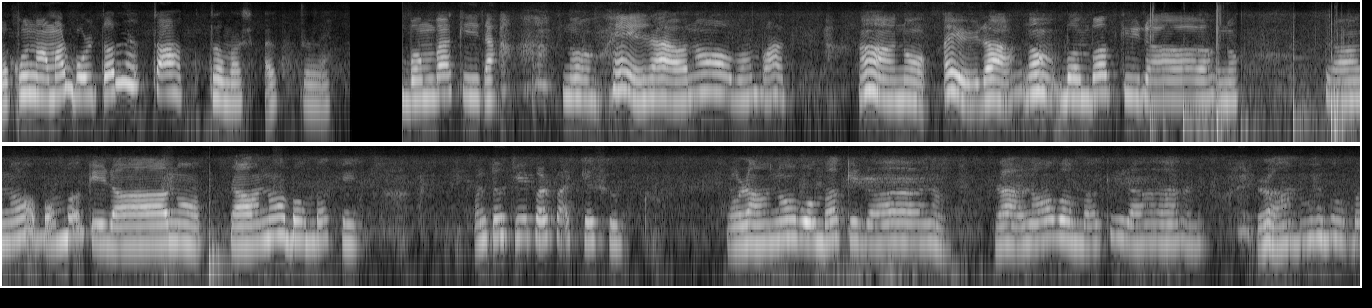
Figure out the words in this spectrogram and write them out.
এখন আমার বলতো না, থাক তোমার নেই বোম্বা কিরা নো হে রা নো বোম্বা Rano, ehi Rano, bombo chirano. Rano, bombo chirano. Rano, bombo chirano. One, two, three, four, five, six, seven. Rano, bombo chirano. Rano, bombo chirano. Rano, bombo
